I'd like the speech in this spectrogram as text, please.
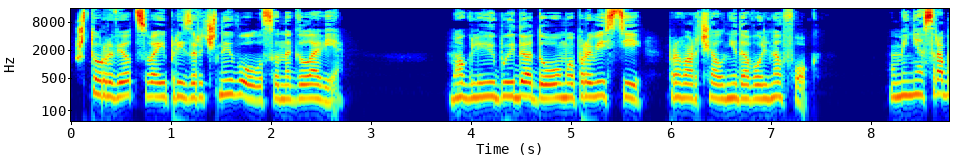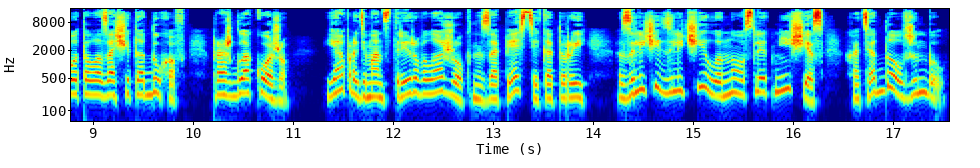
что рвет свои призрачные волосы на голове. «Могли бы и до дома провести», — проворчал недовольно Фог. «У меня сработала защита духов, прожгла кожу, я продемонстрировала ожог на запястье, который залечить залечила, но след не исчез, хотя должен был.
